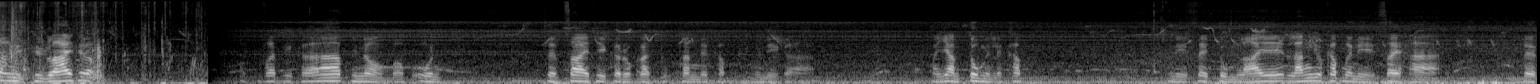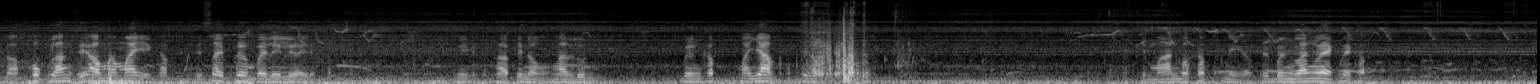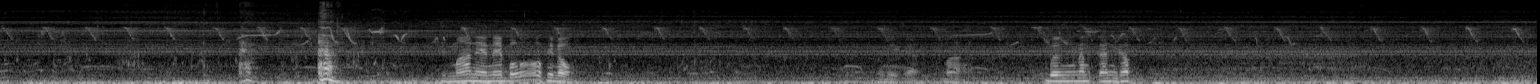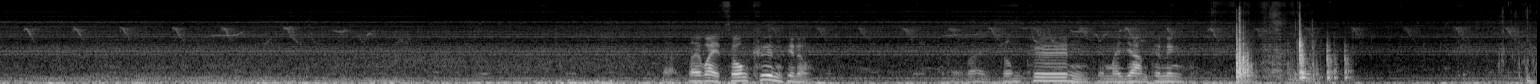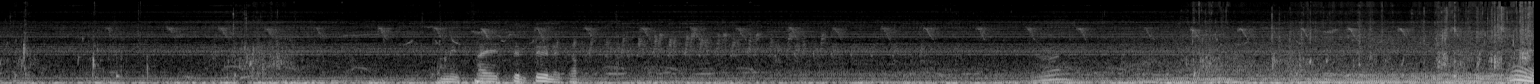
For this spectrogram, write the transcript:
ลังนี่ถึงร้ายใช่ไหมสวัสดีครับ พี่น้องบอบอุ่นเสพทรายที่กรพรักทุกท่านด้วยครับวันนี้ก็มาย่ำตุ้มนี่แหละครับนี่ใส่ตุ่มหลายลังอยู่ครับมื่อนี้ใส่หาแล้วก็พกลังสิเอามาใหม่อีกครับสิใส่เพิ่มไปเรื่อยๆเลยครับนี่ก็ภาพพี่น้องมาลุ่นเบิ่งครับมาย่ำครับพี่น้องสิมานบ่ครับนี่ครับเป็นเบิ่งลังแรกเลยครับ สิมาในในบ่พี่น้องอันนี้ก็มาเบิ่งน้ำกันครับใส่ไว้สองคืนพี่น้องใส่ไว้สองคืนจะมายามเท่านึง นี่ใส่ตื้นๆนะครับอืม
